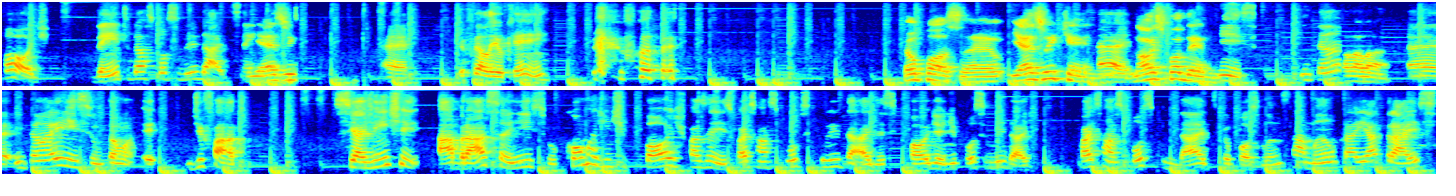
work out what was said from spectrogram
Pode, dentro das possibilidades. Sem... Yes, we- Eu falei o quê, hein? eu posso. É, yes, we can. É. Nós podemos. Isso. Então, Fala lá. É, então é isso. Então, é, de fato, se a gente abraça isso, como a gente pode fazer isso? Quais são as possibilidades? Esse pode é de possibilidade. Quais são as possibilidades que eu posso lançar a mão para ir atrás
